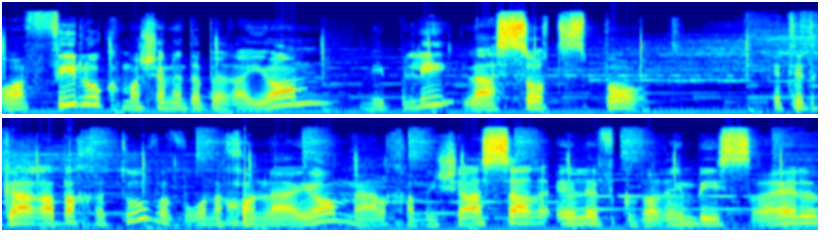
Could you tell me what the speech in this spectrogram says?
או אפילו, כמו שנדבר היום, מבלי לעשות ספורט. את אתגר אבא חטוב עברו נכון להיום מעל 15 אלף גברים בישראל,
